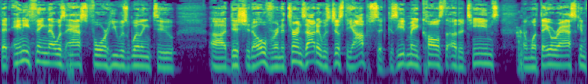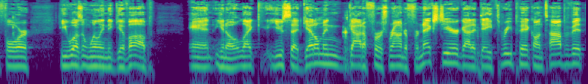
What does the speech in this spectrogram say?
that anything that was asked for, he was willing to uh, dish it over. And it turns out it was just the opposite because he had made calls to other teams and what they were asking for, he wasn't willing to give up. And, you know, like you said, Gettleman got a first rounder for next year, got a day three pick on top of it.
